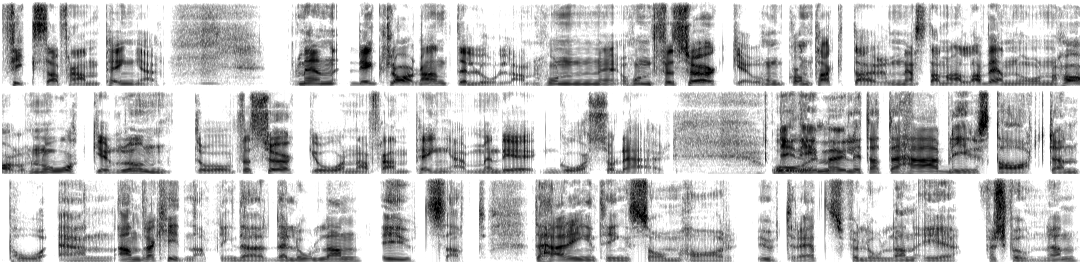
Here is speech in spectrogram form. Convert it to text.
fixa fram pengar. Men det klarar inte Lollan. Hon, hon försöker. Hon kontaktar nästan alla vänner hon har. Hon åker runt och försöker ordna fram pengar, men det går sådär. Det, det är möjligt att det här blir starten på en andra kidnappning där, där Lollan är utsatt. Det här är ingenting som har utretts för Lollan är försvunnen.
